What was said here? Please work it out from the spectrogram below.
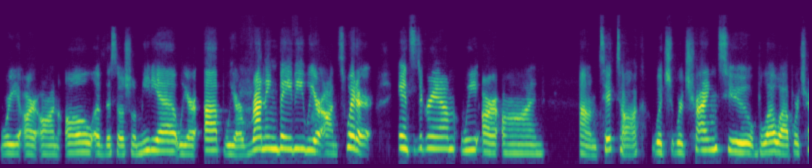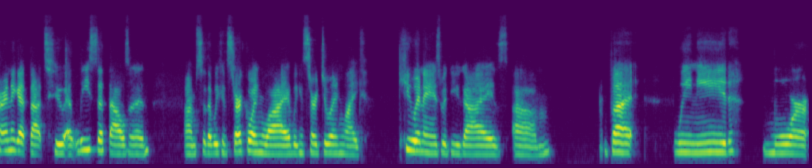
we are on all of the social media. We are up. We are running baby. We are on twitter instagram. We are on um, tiktok which we're trying to blow up. We're trying to get that to at least a thousand um, so that we can start going live. We can start doing like q and a's with you guys um, but we need more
